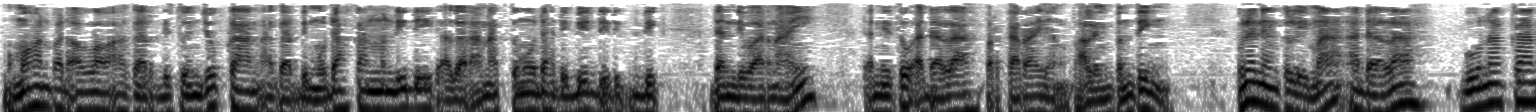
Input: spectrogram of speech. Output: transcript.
memohon pada Allah agar ditunjukkan, agar dimudahkan mendidik, agar anak itu mudah dididik dan diwarnai dan itu adalah perkara yang paling penting. Kemudian yang kelima adalah gunakan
